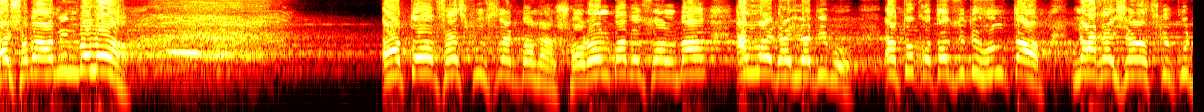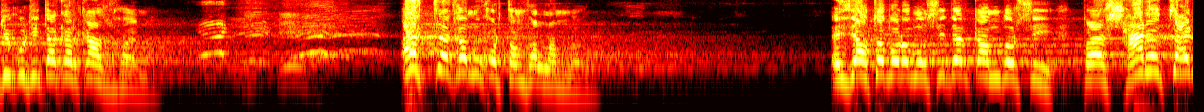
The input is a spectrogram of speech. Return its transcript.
আর সবাই আমিন বলো। এত ফেসফুস রাখবা না, সরলভাবে চলবা, আল্লাহ ডাইলা দিব। এত কথা যদি শুনতাম, না গাইসার আজকে কোটি কোটি টাকার কাজ হয় না। একটা কামও করতাম, পারলাম না। এই যে এত বড় মসজিদের কাম ধরছি, প্রায় সাড়ে চার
